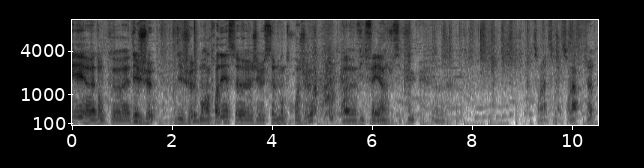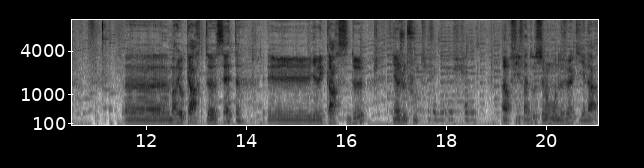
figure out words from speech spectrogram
Et euh, donc euh, des jeux, des jeux. Bon en 3DS euh, j'ai eu seulement trois jeux, vite fait, hein, je sais plus. Ils sont là, ils sont là, ils sont là. Hop. Euh, Mario Kart 7 et il y avait Cars 2 et un jeu de foot. FIFA 12, FIFA 12. Alors FIFA 12 selon mon neveu qui est là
